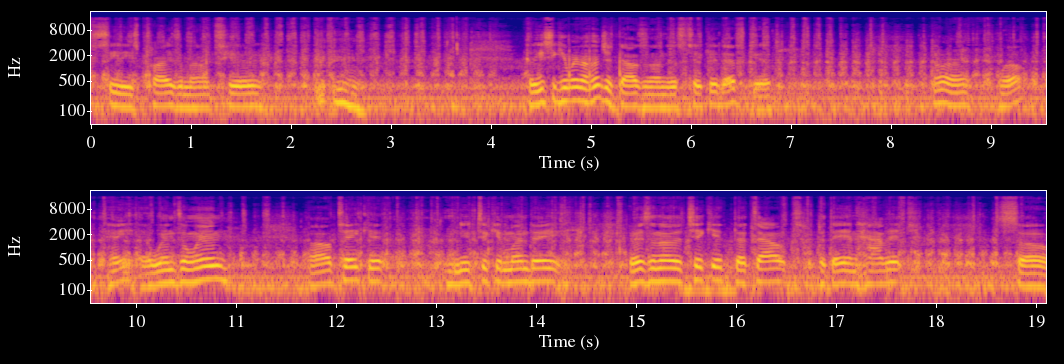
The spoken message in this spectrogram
See these prize amounts here. At least you can win a hundred thousand on this ticket. That's good. All right. Well, hey, a win's a win. I'll take it. New ticket Monday. There's another ticket that's out, but they didn't have it. So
